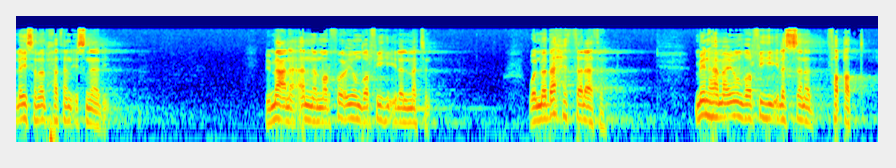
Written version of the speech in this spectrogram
ليس مبحثا إسنادي. بمعنى أن المرفوع ينظر فيه إلى المتن. والمباحث ثلاثة منها ما ينظر فيه إلى السند فقط.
